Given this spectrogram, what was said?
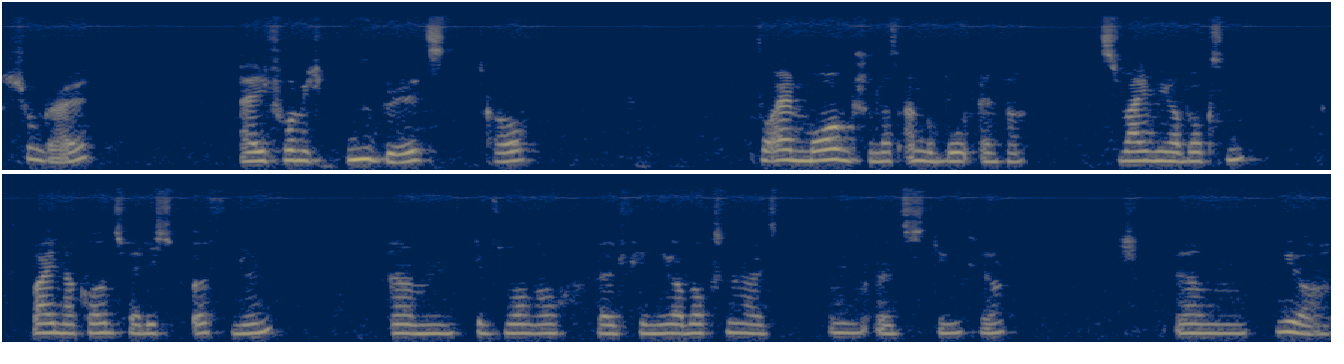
schon geil. Also ich freue mich übelst drauf vor allem morgen schon das Angebot einfach zwei Megaboxen. Beiden Accounts werde ich öffnen. Ähm, Gibt es morgen auch halt vier Megaboxen als, als Dings, ja. Ähm, ja.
